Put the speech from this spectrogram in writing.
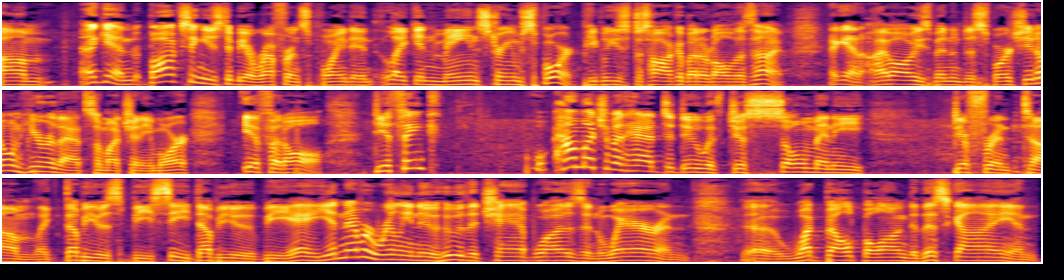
Um, again, boxing used to be a reference point in, like in mainstream sport. People used to talk about it all the time. Again, I've always been into sports. You don't hear that so much anymore, if at all. Do you think, how much of it had to do with just so many different, um, like WSBC, WBA? You never really knew who the champ was and where and uh, what belt belonged to this guy. And,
